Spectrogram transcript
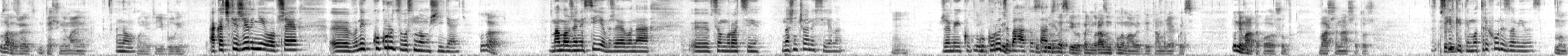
Ну зараз вже те ще немає, Ну. коні тоді були. А качки жирні, взагалі, е, вони кукурудзу в основному ж їдять. Ну так. Мама вже не сіє, вже вона е, в цьому році. Вона ж нічого не сіяла. Вже ми ку- Ну, кукурудзи ку- багато Кукурудзи садимо. насіяли, потім разом поламали, де там вже якось. Ну нема такого, щоб ваше наше, тож. Скільки ти мо три хури завіз? Ну,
